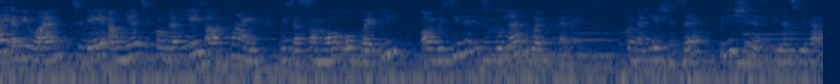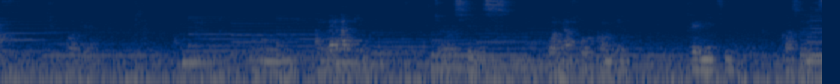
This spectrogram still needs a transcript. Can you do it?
Hi everyone, today I'm here to congratulate our client Mr. Samuel Obiadi on receiving his Poland work permit. Congratulations sir, could you share your experience with us? Okay, mm, I'm very happy to see this wonderful company, Trenity Consultants.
